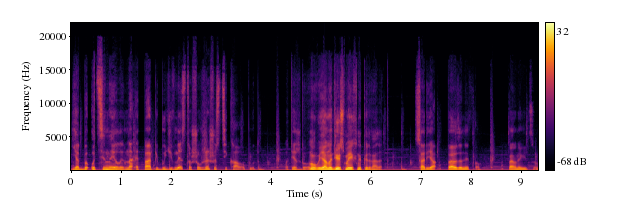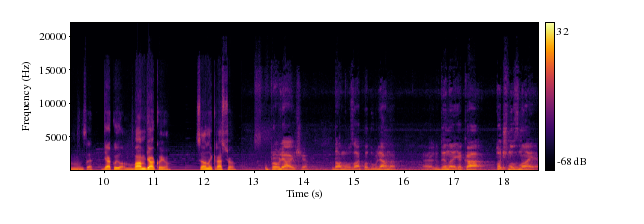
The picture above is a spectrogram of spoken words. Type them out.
якби оцінили на етапі будівництва, що вже щось цікаве буде. От я ж би Ну, я надіюсь, ми їх не підвели. Цар, я певний то. Певний від цього. Ну, все. Дякую вам. Вам дякую. Всього найкращого. Управляюча даного закладу Уляна, е, людина, яка точно знає,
